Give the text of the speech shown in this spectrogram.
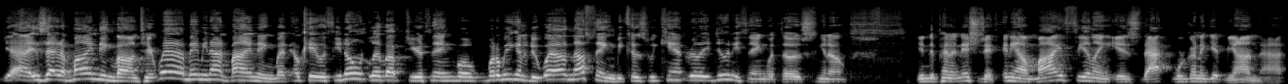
yeah, is that a binding volunteer? Well, maybe not binding, but okay, if you don't live up to your thing, well, what are we going to do? Well, nothing because we can't really do anything with those, you know, independent initiatives. Anyhow, my feeling is that we're going to get beyond that.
